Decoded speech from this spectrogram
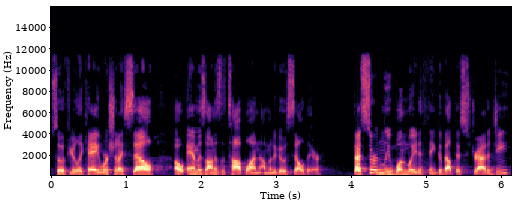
So if you're like, hey, where should I sell? Oh, Amazon is the top one. I'm going to go sell there. That's certainly one way to think about this strategy,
